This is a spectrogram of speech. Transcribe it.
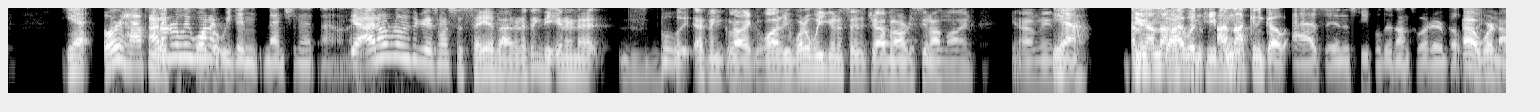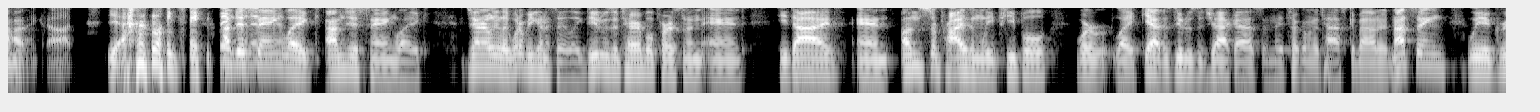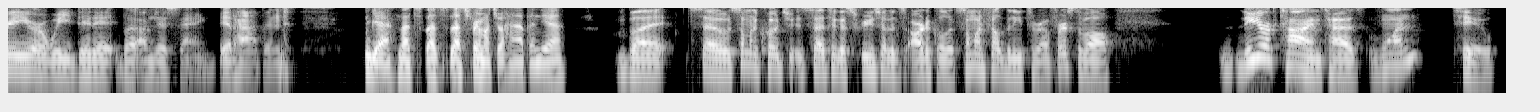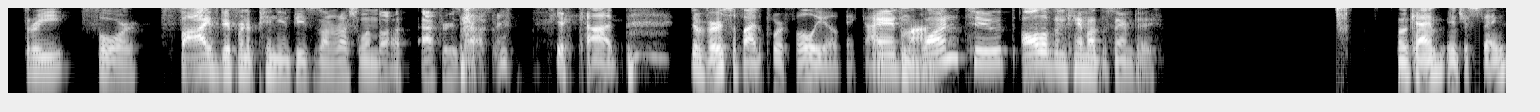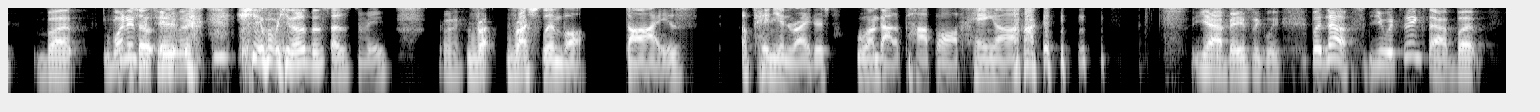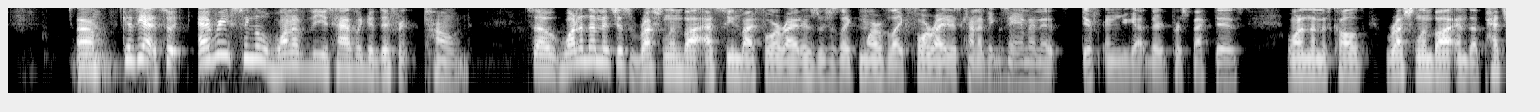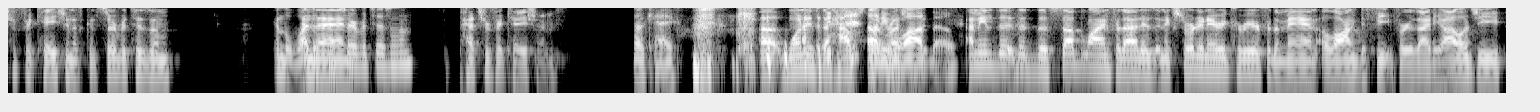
Yeah, or it happened. I don't like, really wanna- but we didn't mention it. I don't know. yeah i don't really think there's much to say about it i think the internet is bully i think like what what are we going to say that you haven't already seen online you know what i mean yeah. I mean, I'm not. I wouldn't. people I'm not going to go as in as people did on Twitter. But Oh, like, we're not. Oh not. my god. Yeah. like they, they i'm just saying like i'm just saying like generally like what are we going to say like dude was a terrible person and he died and unsurprisingly people were like yeah this dude was a jackass and they took him to task about it not saying we agree or we did it but i'm just saying it happened Yeah, that's that's that's pretty much what happened. Yeah. but so someone quote said took a screenshot of this article that someone felt the need to write. First of all, New York Times has one, two, three, four, five different opinion pieces on Rush Limbaugh after his passing. Dear God. Diversify the portfolio, big guys. and Come on. one, two, all of them came out the same day. Okay, interesting. But one in So, uh, particular, you know what this says to me? Ru- Rush Limbaugh dies. Opinion writers. Ooh, I'm about to pop off. Hang on. yeah, basically. But no, you would think that, but um, because yeah, so every single one of these has like a different tone. So one of them is just Rush Limbaugh as seen by four writers, which is like more of like four writers kind of examine it different, and you got their perspectives. One of them is called Rush Limbaugh and the Petrification of Conservatism. and the what And of conservatism? Petrification. Okay. Uh, one is the house that Rush- want. I mean, the, the the subline for that is an extraordinary career for the man, a long defeat for his ideology.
